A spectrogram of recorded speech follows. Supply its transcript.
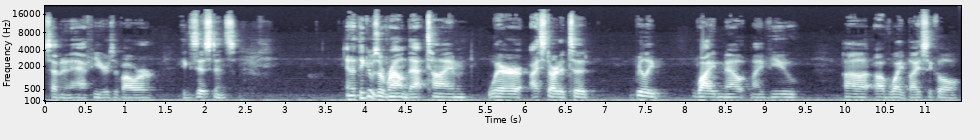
seven and a half years of our existence, and I think it was around that time where I started to really widen out my view uh, of White Bicycle.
